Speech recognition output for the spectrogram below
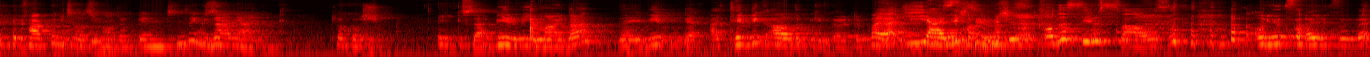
Farklı bir çalışma olacak benim için de. Güzel yani. Çok hoş. İyi güzel. Bir mimardan e, bir ay, tebrik aldık gibi gördüm. Bayağı iyi yerleştirmişiz. O da Sims sağ olsun. Oyun sayesinde.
